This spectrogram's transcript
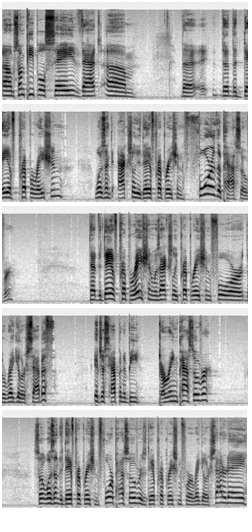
Um, some people say that um, the, the, the day of preparation wasn't actually the day of preparation for the Passover, that the day of preparation was actually preparation for the regular Sabbath. It just happened to be during Passover. So it wasn't the day of preparation for Passover, it was a day of preparation for a regular Saturday,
